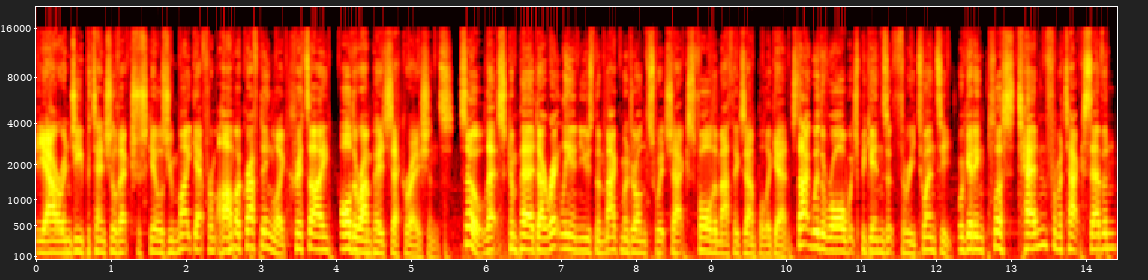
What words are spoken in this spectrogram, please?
the RNG potential of extra skills you might get from armor crafting like crit eye, or the rampage decorations. So let's compare directly and use the Magmadron switch axe for the math example again. Starting with the raw which begins at 320. We're getting plus 10 from attack 7, and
